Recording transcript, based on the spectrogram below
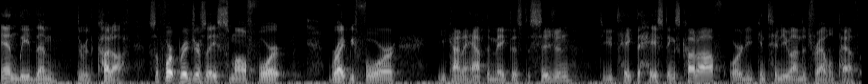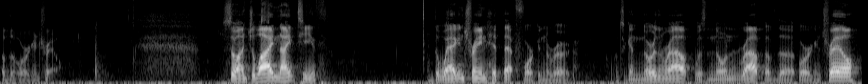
and lead them through the cutoff. So Fort Bridger is a small fort right before you kind of have to make this decision. Do you take the Hastings cutoff or do you continue on the traveled path of the Oregon Trail? So on July 19th, the wagon train hit that fork in the road. Once again, the northern route was the known route of the Oregon Trail,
